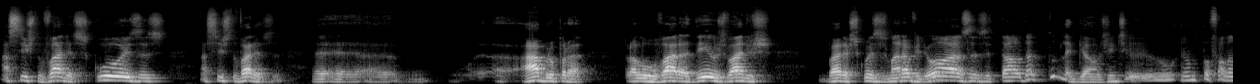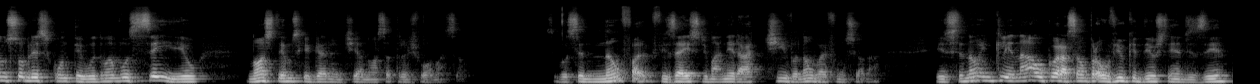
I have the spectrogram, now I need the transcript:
assisto várias coisas, assisto várias. É, é, abro para louvar a Deus vários, várias coisas maravilhosas e tal. Tá tudo legal, gente. Eu não estou falando sobre esse conteúdo, mas você e eu, nós temos que garantir a nossa transformação. Se você não fizer isso de maneira ativa, não vai funcionar. E se não inclinar o coração para ouvir o que Deus tem a dizer,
